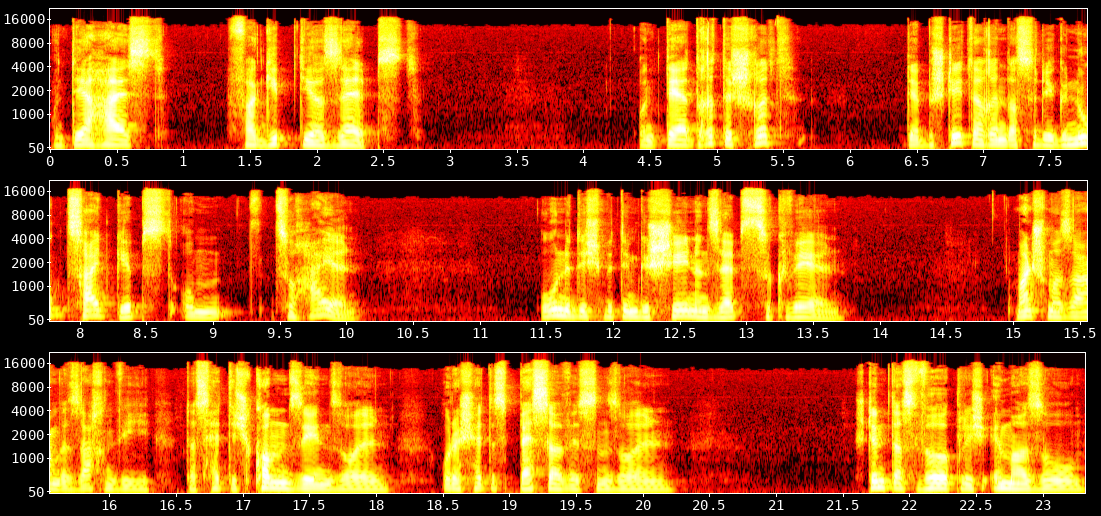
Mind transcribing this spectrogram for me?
Und der heißt, vergib dir selbst. Und der dritte Schritt, der besteht darin, dass du dir genug Zeit gibst, um zu heilen, ohne dich mit dem Geschehenen selbst zu quälen. Manchmal sagen wir Sachen wie, das hätte ich kommen sehen sollen oder ich hätte es besser wissen sollen. Stimmt das wirklich immer so?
